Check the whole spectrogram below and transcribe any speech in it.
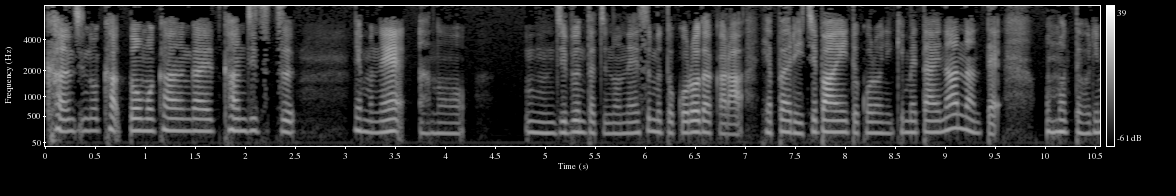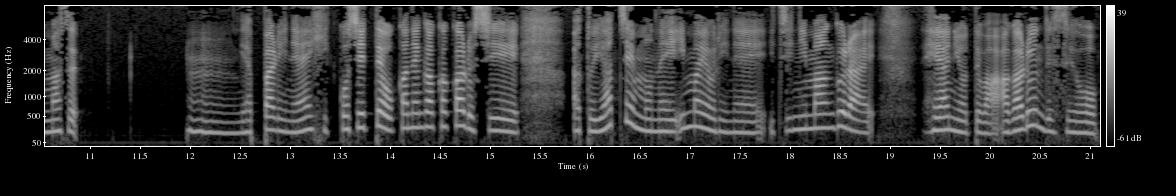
感じの葛藤も考え、感じつつ、でもね、あの、うん、自分たちのね、住むところだから、やっぱり一番いいところに決めたいな、なんて思っております。うん、やっぱりね、引っ越しってお金がかかるし、あと家賃もね、今よりね、1、2万ぐらい部屋によっては上がるんですよ。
